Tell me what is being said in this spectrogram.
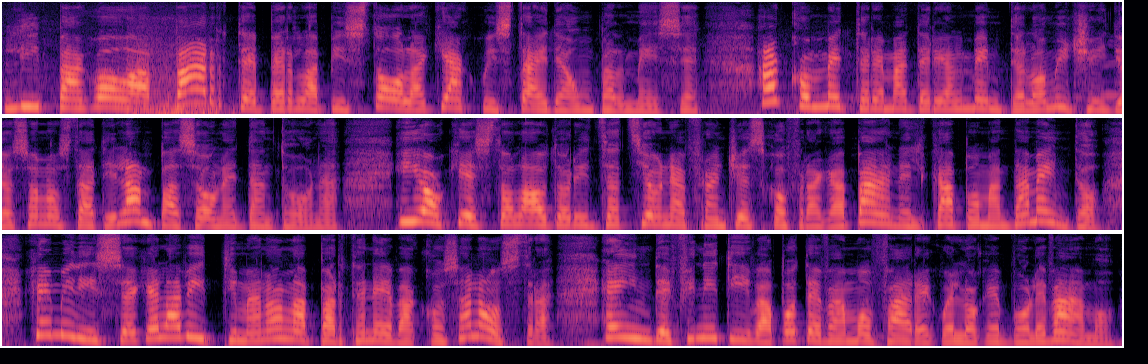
li pagò a parte per la pistola che acquistai da un palmese. A commettere materialmente Probabilmente l'omicidio sono stati Lampasone e D'Antona. Io ho chiesto l'autorizzazione a Francesco Fragapane, il capo mandamento, che mi disse che la vittima non apparteneva a Cosa Nostra e in definitiva potevamo fare quello che volevamo.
